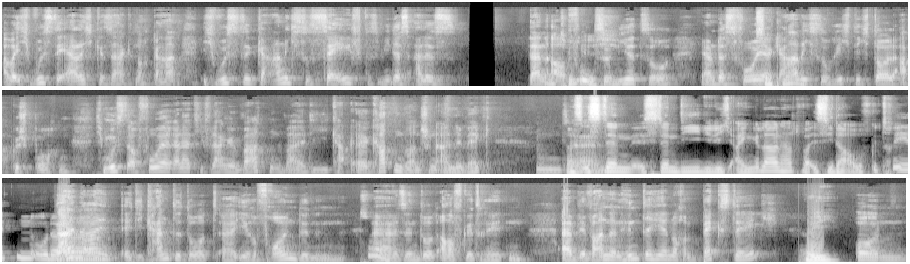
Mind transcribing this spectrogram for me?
Aber ich wusste ehrlich gesagt noch gar ich wusste gar nicht so safe, dass, wie das alles dann auch Natürlich. funktioniert so. Wir haben das vorher ja gar nicht so richtig doll abgesprochen. Ich musste auch vorher relativ lange warten, weil die Ka äh, Karten waren schon alle weg. Und, Was äh, ist denn, ist denn die, die dich eingeladen hat, war, ist sie da aufgetreten oder? Nein, nein, äh, die kannte dort, äh, ihre Freundinnen So. äh, sind dort aufgetreten. Äh, wir waren dann hinterher noch im Backstage Ui. Und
